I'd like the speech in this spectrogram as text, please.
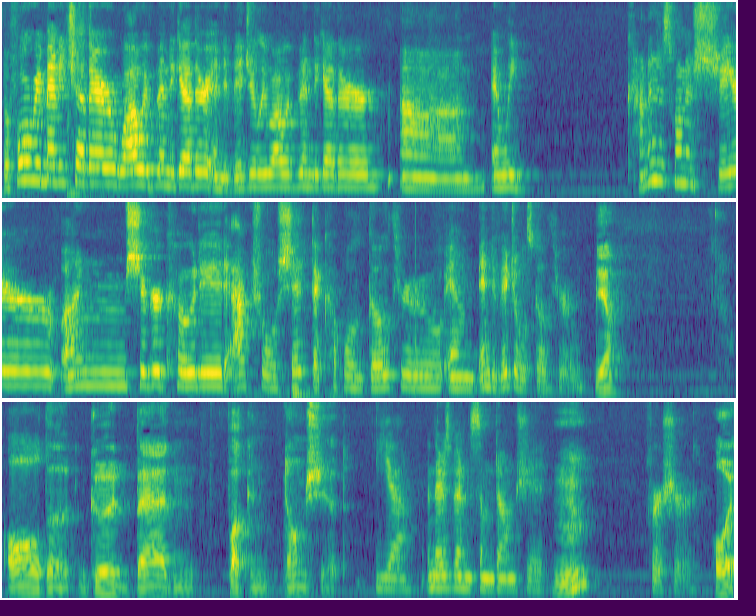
before we met each other, while we've been together, individually while we've been together. Um, and we kind of just want to share unsugar coated actual shit that couples go through and individuals go through. Yeah. All the good, bad, and fucking dumb shit. Yeah. And there's been some dumb shit hmm for sure. Oh, yeah.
